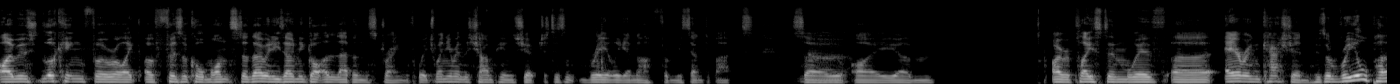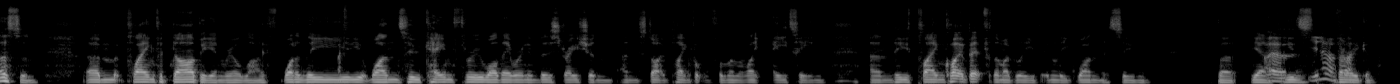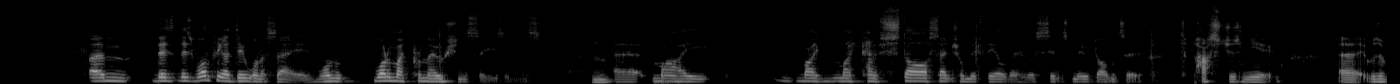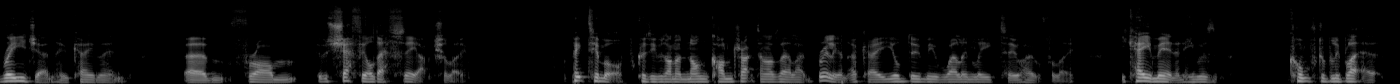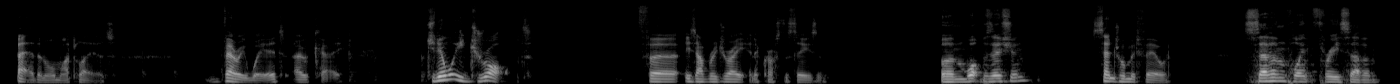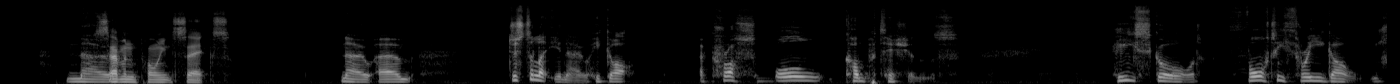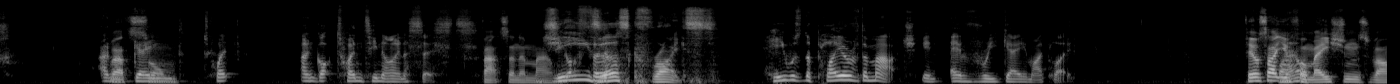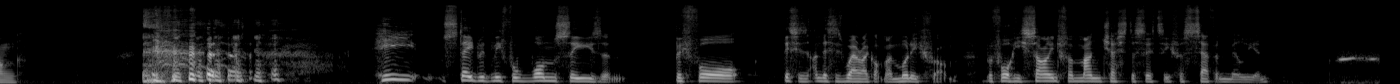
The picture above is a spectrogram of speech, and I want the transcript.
I was looking for like a physical monster though, and he's only got eleven strength, which when you're in the championship just isn't really enough from your centre backs. So I um I replaced him with uh Eiran Cashin, who's a real person, um playing for Derby in real life. One of the ones who came through while they were in administration and started playing football for them when they're like eighteen, and he's playing quite a bit for them, I believe, in League One this season. But yeah, Uh, he's yeah, very good. Um, there's there's one thing I do want to say is one one of my promotion seasons, Mm. uh, my my my kind of star central midfielder who has since moved on to to pastures new. Uh, it was a regen who came in um, from it was Sheffield FC actually. I picked him up because he was on a non-contract, and I was there like, brilliant. Okay, you'll do me well in League Two, hopefully. He came in and he was comfortably better, better than all my players. Very weird. Okay. Do you know what he dropped for his average rating across the season? Um, what position? Central midfield. Seven point three seven. No. Seven point six. No. Um, just to let you know, he got across all competitions. He scored forty-three goals and That's gained twenty and got twenty-nine assists. That's an amount. got Jesus Christ! He was the player of the match in every game I played. Feels like your formation's wrong. he stayed with me for one season before this is and this is where I got my money from before he signed for Manchester City for 7 million.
